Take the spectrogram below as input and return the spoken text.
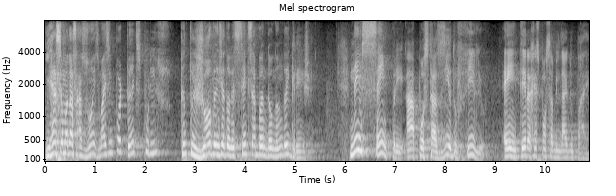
E essa é uma das razões mais importantes por isso tantos jovens e adolescentes abandonando a igreja. Nem sempre a apostasia do filho é inteira responsabilidade do pai.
